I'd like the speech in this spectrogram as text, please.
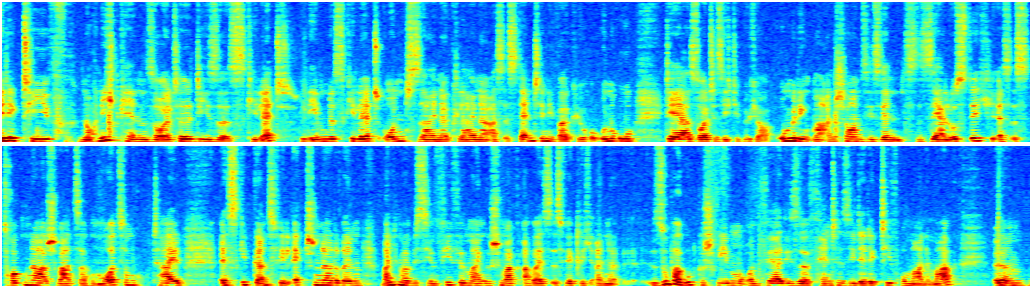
Detektiv noch nicht kennen sollte, dieses Skelett, lebendes Skelett und seine kleine Assistentin, die Valkyrie Unruh, der sollte sich die Bücher unbedingt mal anschauen. Sie sind sehr lustig. Es ist trockener, schwarzer Humor zum Teil. Es gibt ganz viel Action da drin, manchmal ein bisschen viel für meinen Geschmack, aber es ist wirklich eine super gut geschrieben und wer diese Fantasy-Detektivromane mag, ähm,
